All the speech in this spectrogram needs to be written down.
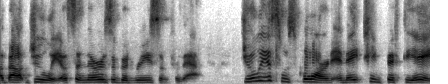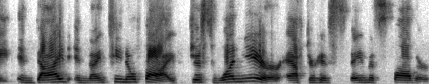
about Julius, and there is a good reason for that. Julius was born in 1858 and died in 1905, just one year after his famous father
